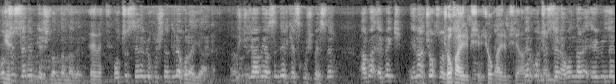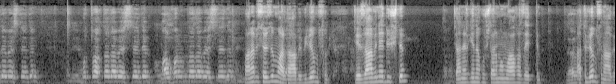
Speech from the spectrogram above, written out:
30 Bir- senem geçti onlarla benim. evet. 30 sene bir kuşla dile kolay yani. Kuşçu camiasında herkes kuş besler. Ama emek inan çok zor. Çok bir şey. ayrı bir şey. Çok ayrı bir şey abi. Ben 30 sene onları evimde de besledim. Mutfakta da besledim. Balkonumda da besledim. Bana bir sözüm vardı abi biliyor musun? Cezaevine düştüm. Caner gene kuşlarımı muhafaza ettim. Evet. Hatırlıyor musun abi?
